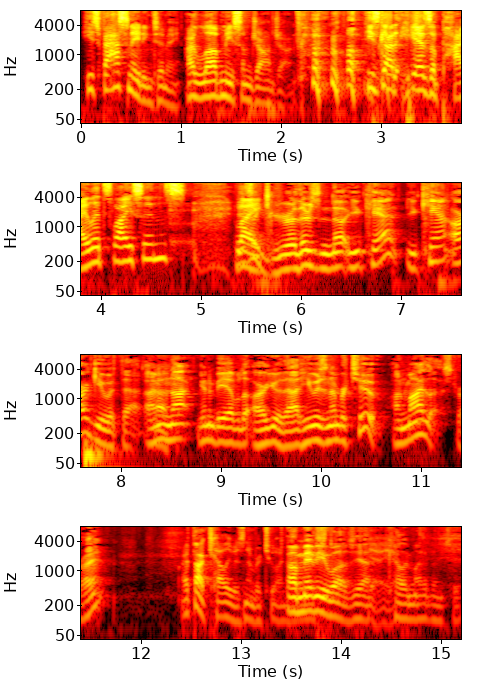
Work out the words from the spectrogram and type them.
he's fascinating to me. I love me some John John. he's got he has a pilot's license. Like a there's no you can't you can't argue with that. I'm oh. not going to be able to argue with that. He was number two on my list, right? I thought Kelly was number two on. Oh, maybe list. he was. Yeah, Yeah, yeah. Kelly might have been too.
